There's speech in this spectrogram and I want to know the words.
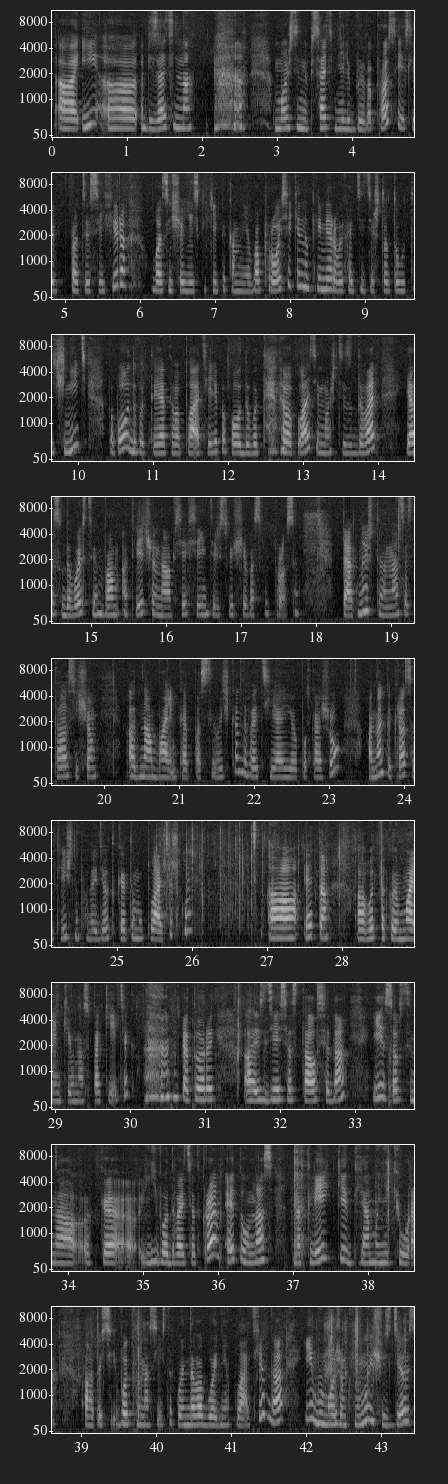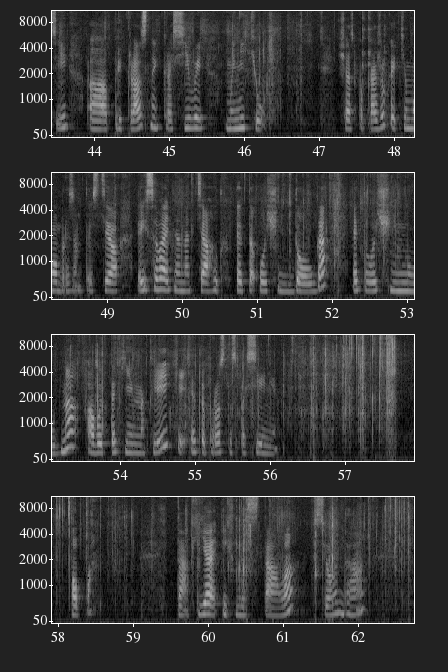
А, и а, обязательно можете написать мне любые вопросы, если в процессе эфира у вас еще есть какие-то ко мне вопросики, например, вы хотите что-то уточнить по поводу вот этого платья или по поводу вот этого платья, можете задавать, я с удовольствием вам отвечу на все-все интересующие вас вопросы. Так, ну и что, у нас осталась еще одна маленькая посылочка, давайте я ее покажу, она как раз отлично подойдет к этому платьишку. А, это а, вот такой маленький у нас пакетик, который а, здесь остался, да, и, собственно, его давайте откроем, это у нас наклейки для маникюра, то есть вот у нас есть такое новогоднее платье, да, и мы можем к нему еще сделать и прекрасный, красивый маникюр. Сейчас покажу, каким образом. То есть э, рисовать на ногтях это очень долго, это очень нудно, а вот такие наклейки это просто спасение. Опа. Так, я их достала. Все, да.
